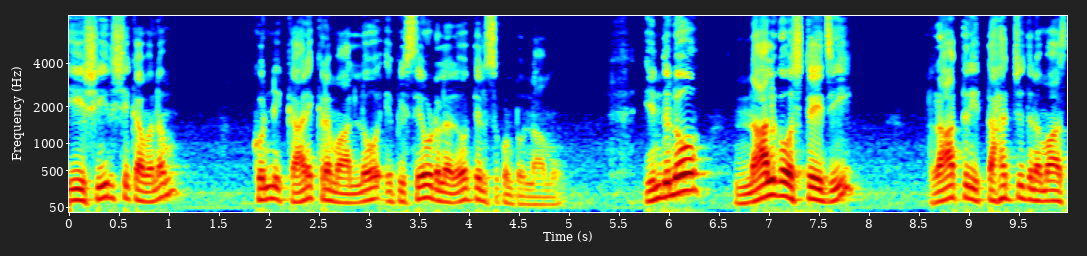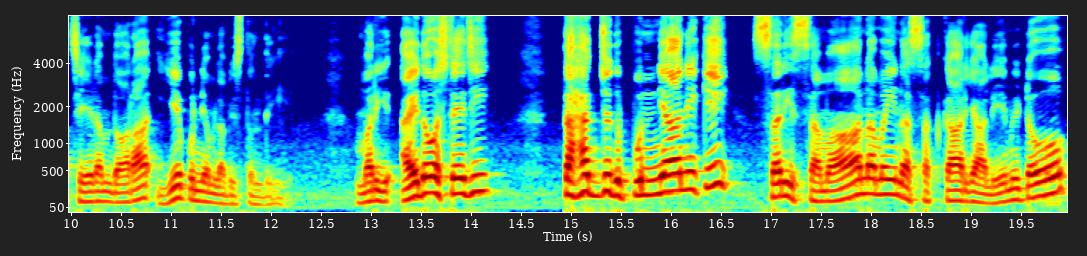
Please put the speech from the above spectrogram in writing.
ఈ శీర్షిక మనం కొన్ని కార్యక్రమాల్లో ఎపిసోడ్లలో తెలుసుకుంటున్నాము. ఇందులో నాలుగో స్టేజీ రాత్రి తహజ్జుద్ నమాజ్ చేయడం ద్వారా ఏ పుణ్యం లభిస్తుంది? మరి ఐదవ స్టేజీ తహజ్జుద్ పుణ్యానికి సరి సమానమైన సత్కార్యాలు ఏమిటో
